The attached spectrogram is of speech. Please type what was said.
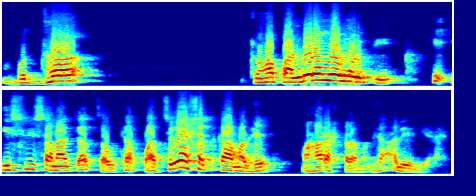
बुद्ध किंवा पांडुरंग मूर्ती ही इसवी सणाच्या चौथ्या पाचव्या शतकामध्ये महाराष्ट्रामध्ये आलेली आहे.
